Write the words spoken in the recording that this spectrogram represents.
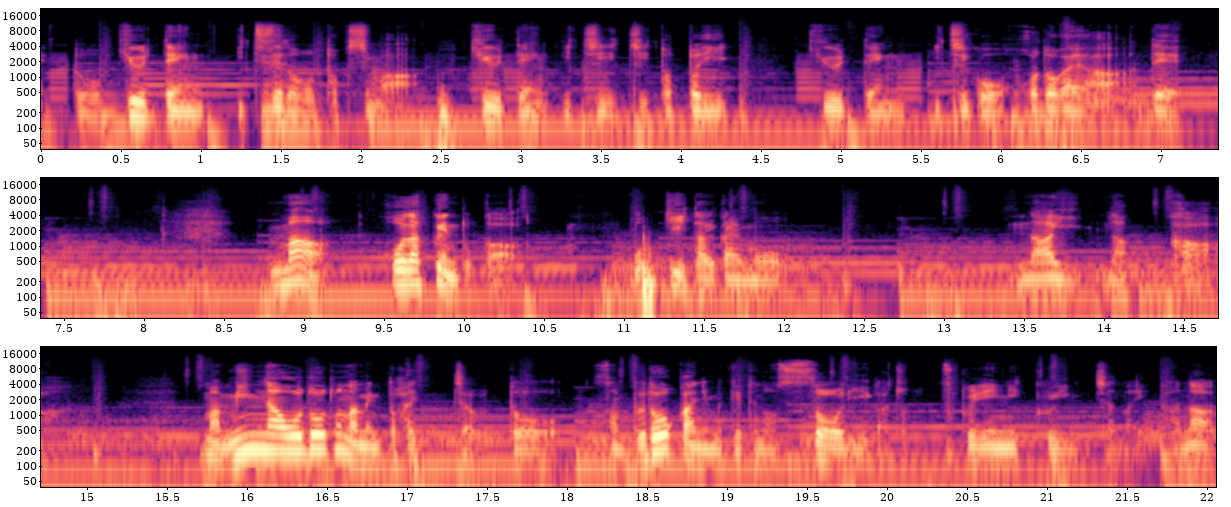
えっと、9.10徳島、9.11鳥取、9.15保土ヶ谷で、まあ、後楽園とか、大きい大会もない中、まあ、みんな王道トーナメント入っちゃうと、その武道館に向けてのストーリーがちょっと作りにくいんじゃないかな、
